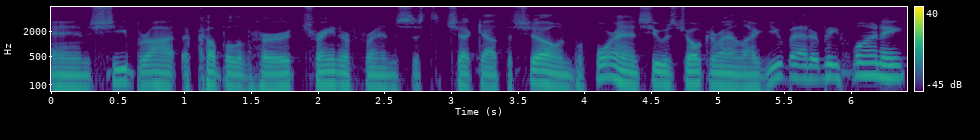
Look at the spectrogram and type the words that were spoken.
and she brought a couple of her trainer friends just to check out the show. And beforehand, she was joking around like, "You better be funny,"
